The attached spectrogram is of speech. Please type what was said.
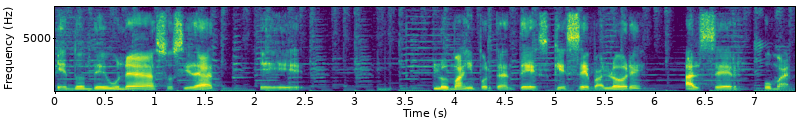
en donde una sociedad, eh, lo más importante es que se valore al ser humano.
